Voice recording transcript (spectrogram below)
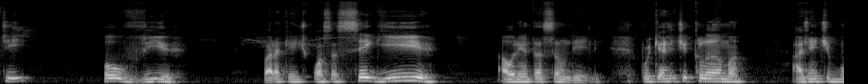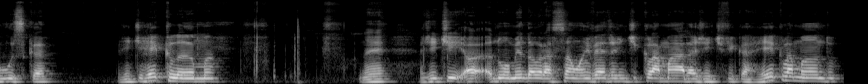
de ouvir, para que a gente possa seguir a orientação dele. Porque a gente clama, a gente busca, a gente reclama, né? A gente, no momento da oração, ao invés de a gente clamar, a gente fica reclamando.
